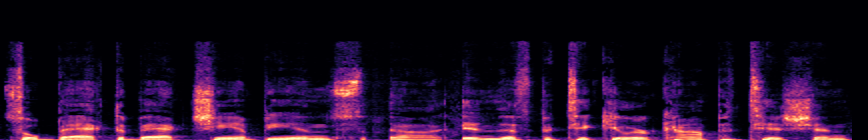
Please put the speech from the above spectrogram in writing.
So back to back champions uh, in this particular competition.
